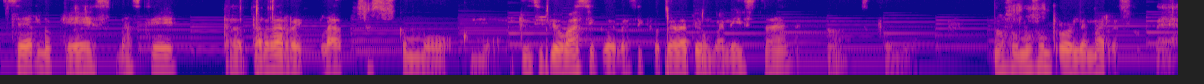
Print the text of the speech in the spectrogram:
ser lo que es, más que tratar de arreglar. Eso es como, como el principio básico de la psicoterapia humanista, ¿no? Es como, no somos un problema a resolver,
